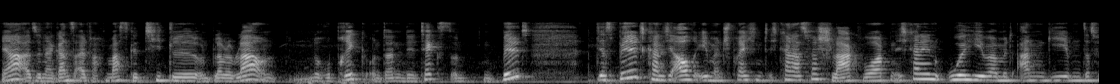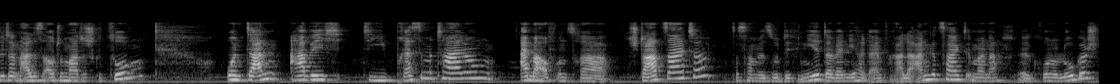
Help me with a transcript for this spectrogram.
ja, also in einer ganz einfachen Maske, Titel und bla bla bla und eine Rubrik und dann den Text und ein Bild. Das Bild kann ich auch eben entsprechend, ich kann das verschlagworten, ich kann den Urheber mit angeben, das wird dann alles automatisch gezogen. Und dann habe ich die Pressemitteilung einmal auf unserer Startseite, das haben wir so definiert, da werden die halt einfach alle angezeigt, immer nach äh, chronologisch.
